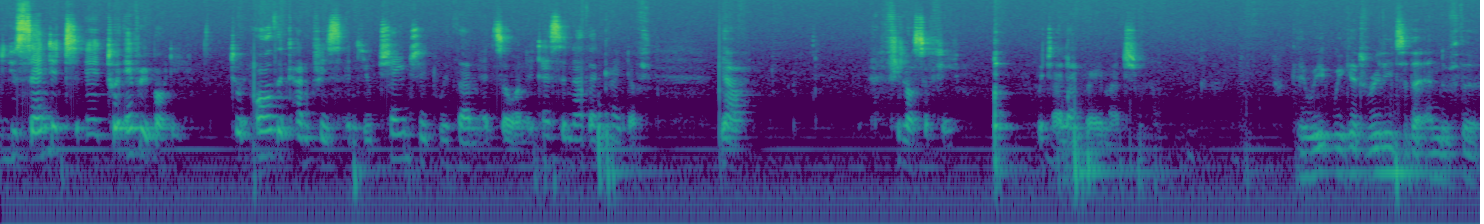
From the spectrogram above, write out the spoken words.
you send it uh, to everybody, to all the countries, and you change it with them and so on. It has another kind of, yeah, philosophy, which I like very much. Okay, we, we get really to the end of the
